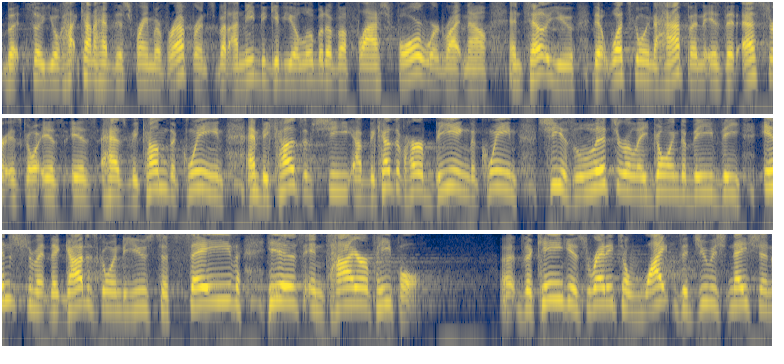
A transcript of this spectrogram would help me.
but so you'll ha- kind of have this frame of reference. But I need to give you a little bit of a flash forward right now and tell you that what's going to happen is that Esther is, go- is, is, has become the queen, and because of, she, uh, because of her being the queen, she is literally going to be the instrument that God is going to use to save his entire people. Uh, the king is ready to wipe the Jewish nation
